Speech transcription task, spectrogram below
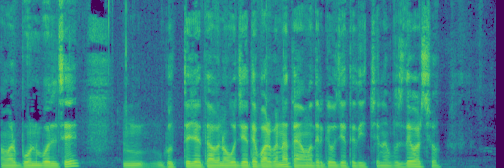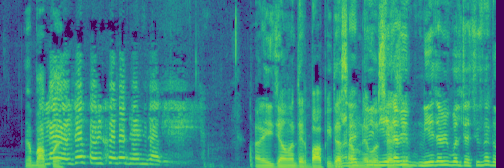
আমার বোন বলছে উম, ঘুরতে যেতে হবে না ও যেতে পারবে না তাই আমাদেরকেও যেতে দিচ্ছে না বুঝতে পারছ? যাবে। আর এই যে আমাদের বাপিদা মানে সামনে বসে নিয়ে যাবি আছে। নিয়ে যাবি বলছিস না তো?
